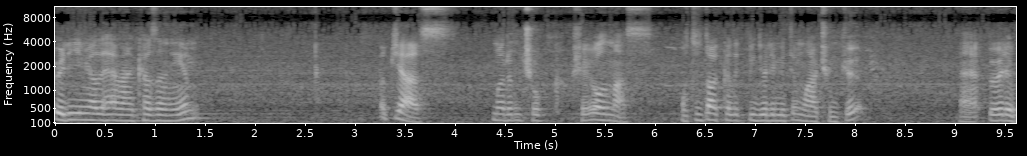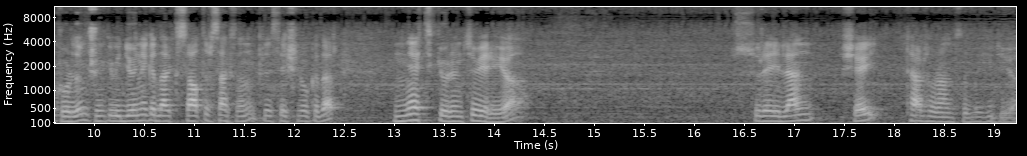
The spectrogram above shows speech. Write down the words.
öleyim ya da hemen kazanayım. Bakacağız. Umarım çok şey olmaz. 30 dakikalık video limitim var çünkü. He, öyle kurdum çünkü videoyu ne kadar kısaltırsak sanırım PlayStation o kadar net görüntü veriyor. Süreyle şey ters orantılı gidiyor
